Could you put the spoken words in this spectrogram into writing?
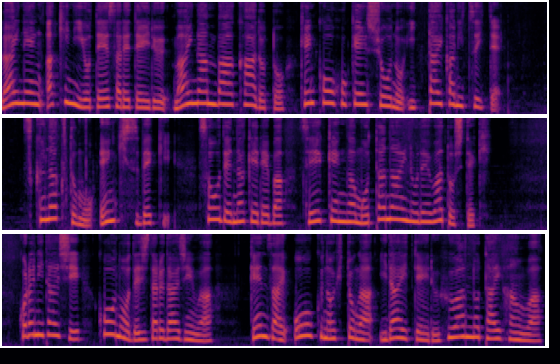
来年秋に予定されているマイナンバーカードと健康保険証の一体化について少なくとも延期すべきそうでなければ政権が持たないのではと指摘。これに対し河野デジタル大臣は現在多くの人が抱いている不安の大半は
